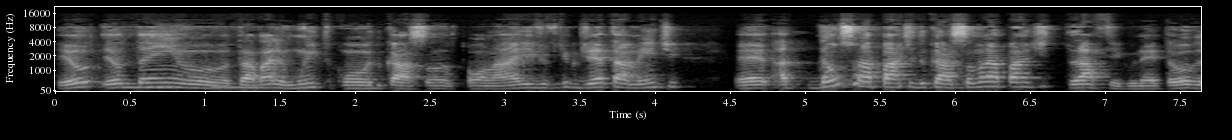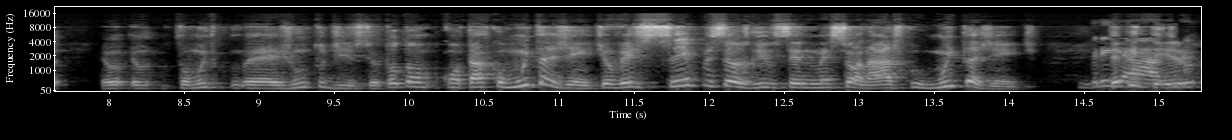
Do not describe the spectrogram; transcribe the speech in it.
Eu, eu tenho, eu trabalho muito com educação online e eu fico diretamente é, não só na parte de educação, mas na parte de tráfego, né? Então, eu estou muito é, junto disso. Eu estou em contato com muita gente. Eu vejo sempre seus livros sendo mencionados por muita gente. Obrigada. O tempo inteiro,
